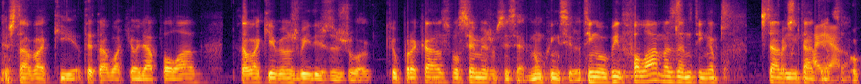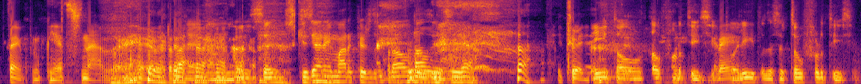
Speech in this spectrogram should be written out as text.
eu estava aqui, até estava aqui a olhar para o lado, estava aqui a ver uns vídeos do jogo, que eu por acaso, vou ser mesmo sincero, não conhecia. Eu tinha ouvido falar, mas eu não tinha prestado pois muita atenção. Há pouco tempo, não conheces nada. É verdade. É, não, se, se, quiserem marcas de fralda, estou fortíssimo. Estou ali, estou fortíssimo.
